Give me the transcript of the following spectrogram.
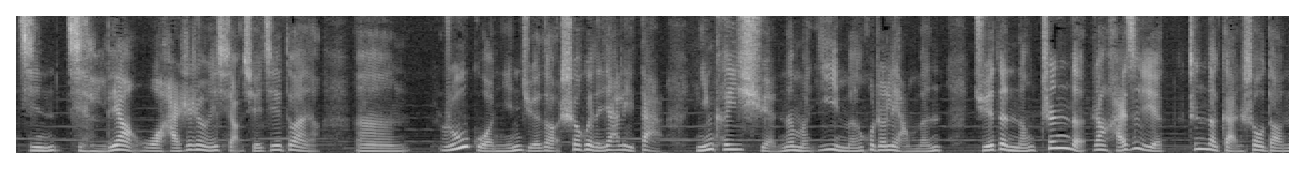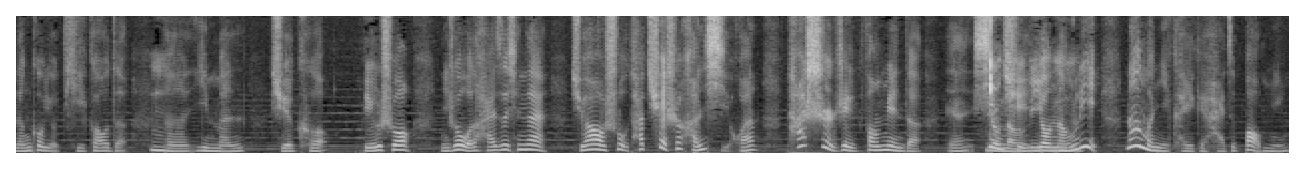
尽尽量，我还是认为小学阶段呀、嗯，如果您觉得社会的压力大，您可以选那么一门或者两门，觉得能真的让孩子也真的感受到能够有提高的，嗯嗯、一门学科。比如说，你说我的孩子现在学奥数，他确实很喜欢，他是这方面的人，兴趣有能力，那么你可以给孩子报名。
